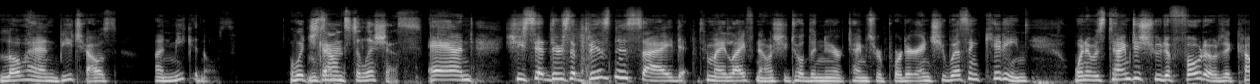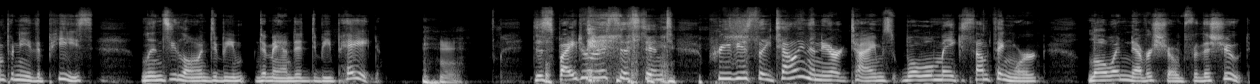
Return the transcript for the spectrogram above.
Lohan Beach House on Mykonos. Which Okay. sounds delicious. And she said, There's a business side to my life now, she told the New York Times reporter. And she wasn't kidding. When it was time to shoot a photo to accompany the piece, Lindsay Lohan to be demanded to be paid. Mm-hmm. Despite her assistant previously telling the New York Times, Well, we'll make something work, Lohan never showed for the shoot.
